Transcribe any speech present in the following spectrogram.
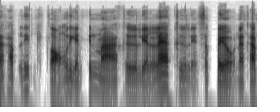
นะครับลิสสองเหรียญขึ้นมาคือเหรียญแรกคือเหรียญ Spell นะครับ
